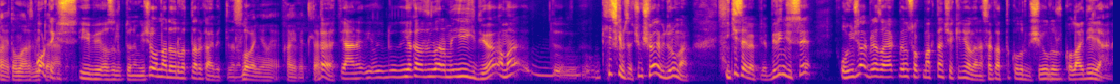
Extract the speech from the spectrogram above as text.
Evet onlar bir Portekiz iyi bir hazırlık dönemi geçiriyor. Onlar da Hırvatları kaybettiler. ama. Slovenya'ya kaybettiler. Evet yani yakaladılar mı iyi gidiyor ama hiç kimse. Çünkü şöyle bir durum var. İki sebeple. Birincisi oyuncular biraz ayaklarını sokmaktan çekiniyorlar. Yani sakatlık olur bir şey olur. Kolay değil yani.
